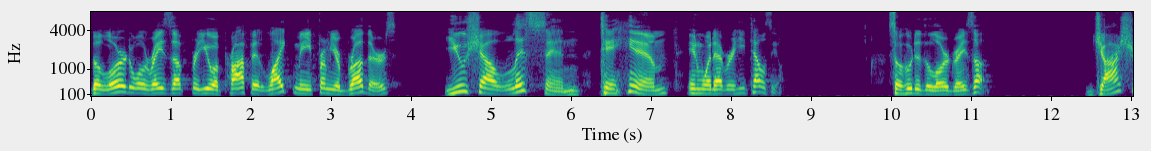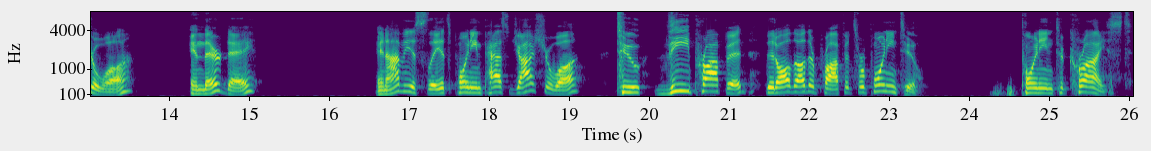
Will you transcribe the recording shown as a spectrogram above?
"The Lord will raise up for you a prophet like me from your brothers. You shall listen to him in whatever he tells you." So who did the Lord raise up? Joshua in their day. And obviously it's pointing past Joshua to the prophet that all the other prophets were pointing to. Pointing to Christ.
